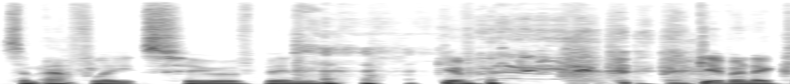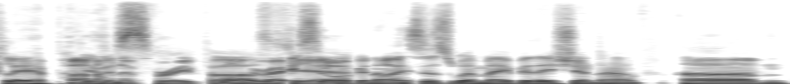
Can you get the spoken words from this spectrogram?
some athletes who have been given given a clear pass Given a free pass by race yeah. organizers where maybe they shouldn't have. Um,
